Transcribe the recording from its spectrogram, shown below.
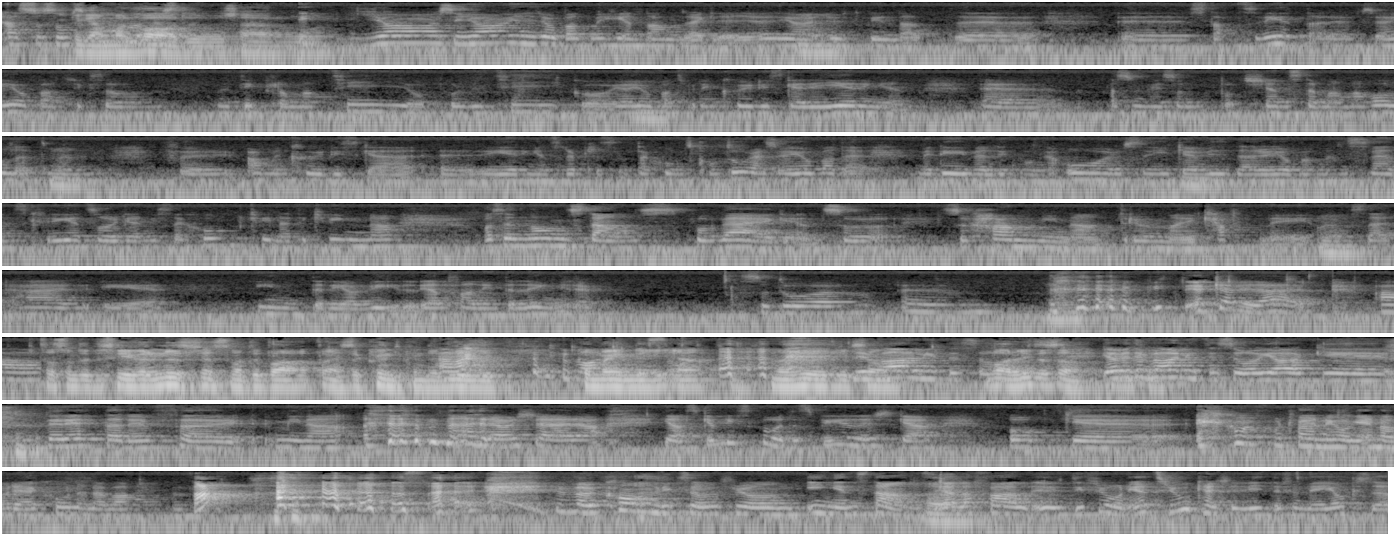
Alltså som Hur gammal var du och så här? Och... Ja, alltså jag har jobbat med helt andra grejer. Jag är Mm. utbildad eh, eh, statsvetare, så jag har jobbat liksom med diplomati och politik och jag har jobbat för den kurdiska regeringen. Eh, alltså mer som på tjänstemannahållet, Mm. men för ja, men kurdiska eh, regeringens representationskontor. Alltså jag jobbade med det i väldigt många år. Sen gick jag vidare och jobbade med en svensk fredsorganisation, Kvinna till kvinna. Och sen någonstans på vägen så, så hann mina drömmar ikapp mig. Och jag var Mm. såhär, det här är inte det jag vill, i alla fall inte längre. Så då ehm, bytte jag karriär. Så som du beskriver det nu så känns det som att du bara på en sekund kunde bli, var komma in i... Ja. Men hur liksom... Det var lite så. Var det lite så? Ja, men det var lite så. Jag eh, berättade för mina nära och kära, jag ska bli skådespelerska. Och eh, jag kommer fortfarande ihåg en av reaktionerna var VA? Så här. det bara kom liksom från ingenstans, i Ja. alla fall utifrån. Jag tror kanske lite för mig också.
